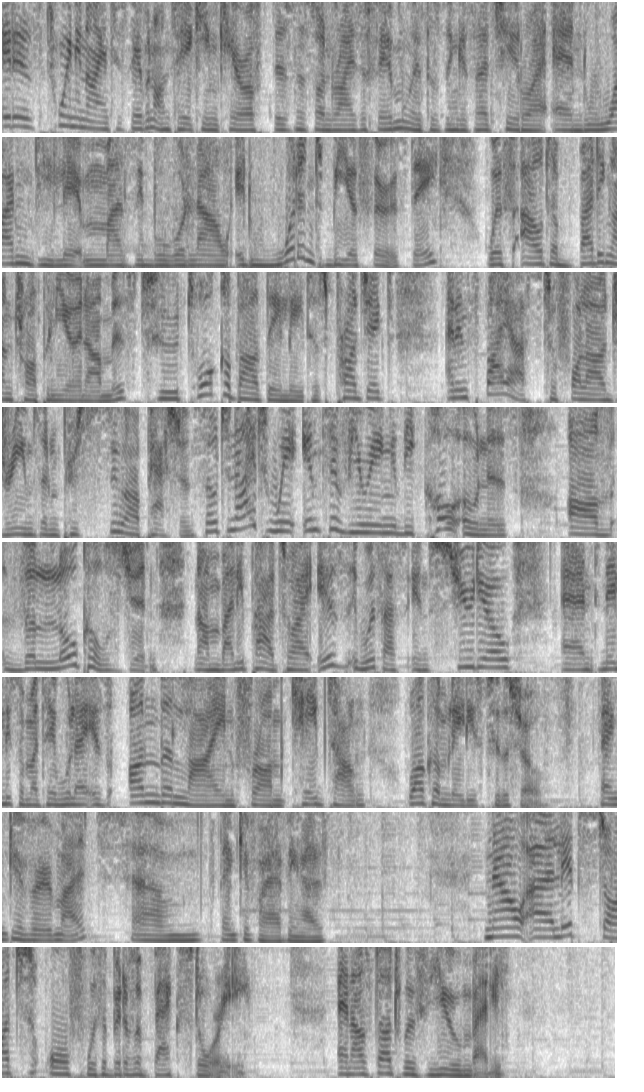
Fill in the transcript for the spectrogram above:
It is 29 to 7 on Taking Care of Business on Rise FM with Zingisa Chirwa and Wandile Mazibuko. Now, it wouldn't be a Thursday without a budding entrepreneur in our midst to talk about their latest project and inspire us to follow our dreams and pursue our passions. So tonight we're interviewing the co-owners of the Locals Gin. Nambali Phathwa is with us in studio and Neliswa Matsebula is on the line from Cape Town. Welcome, ladies, to the show. Thank you very much. Um, thank you for having us. Now, uh, let's start off with a bit of a backstory. And I'll start with you, Mbali.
